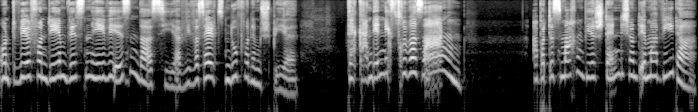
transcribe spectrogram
Und will von dem wissen, hey, wie ist denn das hier? Wie, was hältst du von dem Spiel? Der kann dir nichts drüber sagen. Aber das machen wir ständig und immer wieder,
